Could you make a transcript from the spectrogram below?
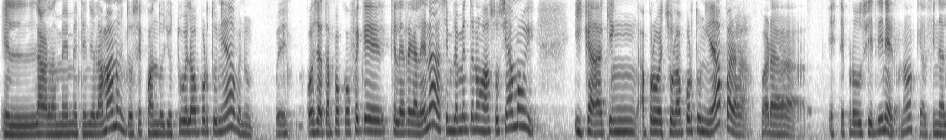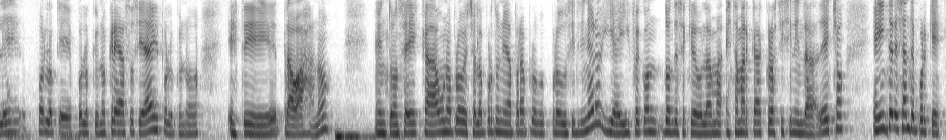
él la verdad me, me tendió la mano. Entonces cuando yo tuve la oportunidad, bueno, pues, o sea, tampoco fue que, le regalé nada, simplemente nos asociamos y, y, cada quien aprovechó la oportunidad para, para este, producir dinero, ¿no? Que al final es por lo que, por lo que uno crea sociedades y por lo que uno este, trabaja, ¿no? Entonces, cada uno aprovechó la oportunidad para producir dinero y ahí fue con, donde se creó la, esta marca Krusty Cilindrada. De hecho, es interesante porque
